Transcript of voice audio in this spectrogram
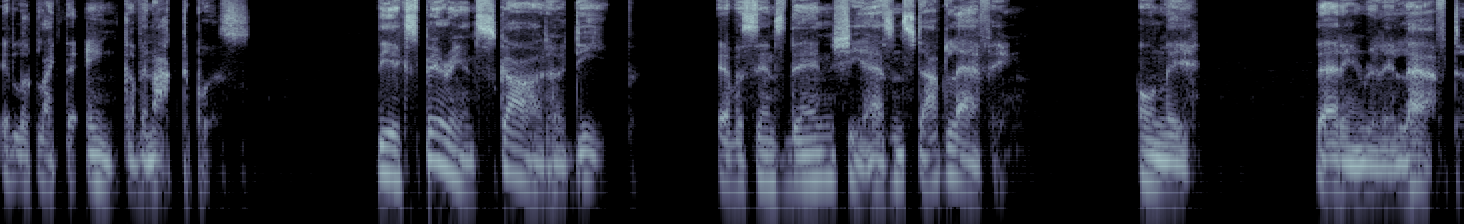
it looked like the ink of an octopus. The experience scarred her deep. Ever since then, she hasn't stopped laughing. Only, that ain't really laughter.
